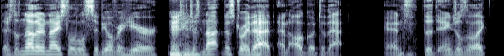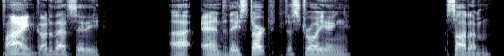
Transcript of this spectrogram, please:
There's another nice little city over here. Mhm. just not destroy that, and I'll go to that. And the angels are like, fine, go to that city. Uh, and they start destroying Sodom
